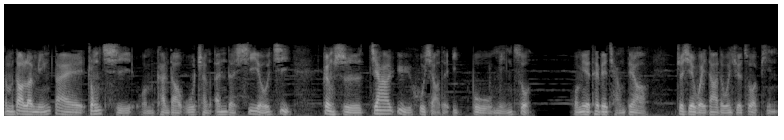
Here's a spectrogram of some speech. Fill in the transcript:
那么到了明代中期，我们看到吴承恩的《西游记》，更是家喻户晓的一部名作。我们也特别强调，这些伟大的文学作品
